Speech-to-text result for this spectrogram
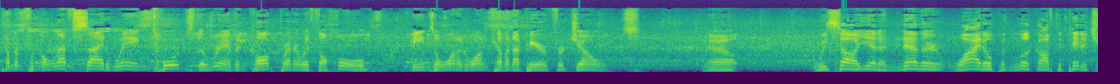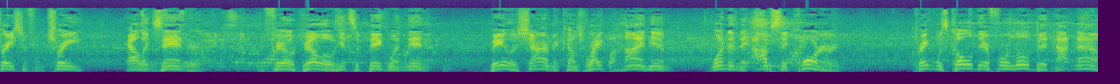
coming from the left side wing towards the rim. And Kalkbrenner with the hold means a one and one coming up here for Jones. Well, we saw yet another wide open look off the penetration from Trey Alexander. And Bello hits a big one. Then Baylor Scheierman comes right behind him, one in the opposite corner. Creighton was cold there for a little bit, not now.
